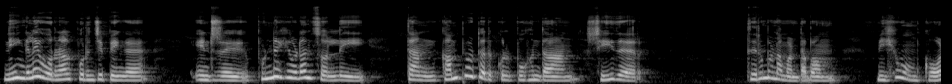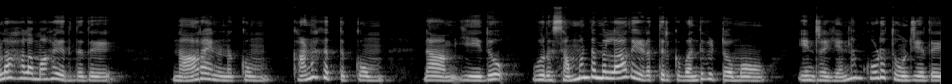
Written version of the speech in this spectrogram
நீங்களே ஒரு நாள் புரிஞ்சுப்பீங்க என்று புன்னகையுடன் சொல்லி தன் கம்ப்யூட்டருக்குள் புகுந்தான் ஸ்ரீதர். திருமண மண்டபம் மிகவும் கோலாகலமாக இருந்தது. நாராயணனுக்கும் கனகத்துக்கும் நாம் ஏதோ ஒரு சம்பந்தமில்லாத இடத்திற்கு வந்துவிட்டோமோ என்ற எண்ணம் கூட தோன்றியது.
